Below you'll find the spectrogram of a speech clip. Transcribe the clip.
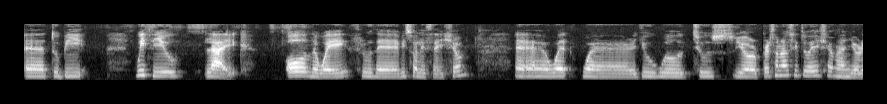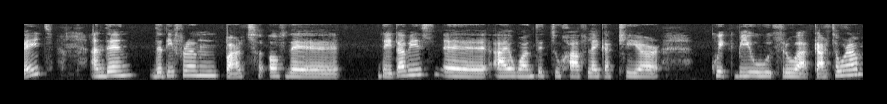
uh, to be with you like all the way through the visualization. Uh, where, where you will choose your personal situation and your age, and then the different parts of the database, uh, I wanted to have like a clear quick view through a cartogram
